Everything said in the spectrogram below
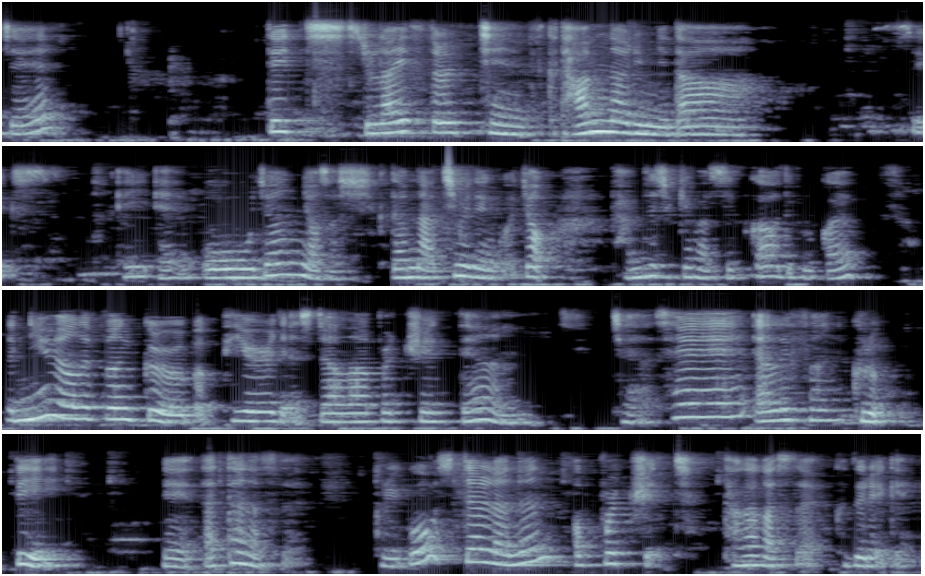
이제 Date July 13th 그 다음 날입니다. 6 a.m. 오전 6시 그 다음 날 아침이 된 거죠. 밤새 지켜봤을까? 어디 볼까요? A new elephant group appeared and Stella portrayed them. 자, 새 elephant 그룹이 예, 나타났어요. 그리고 스텔라는 a portrait 다가갔어요. 그들에게.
